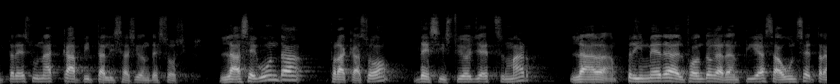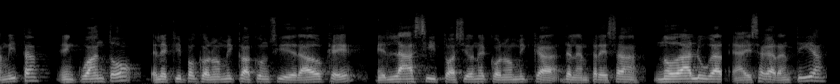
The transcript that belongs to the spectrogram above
tres, una capitalización de socios. La segunda fracasó, desistió JetSmart. La primera del Fondo de Garantías aún se tramita en cuanto el equipo económico ha considerado que la situación económica de la empresa no da lugar a esa garantía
